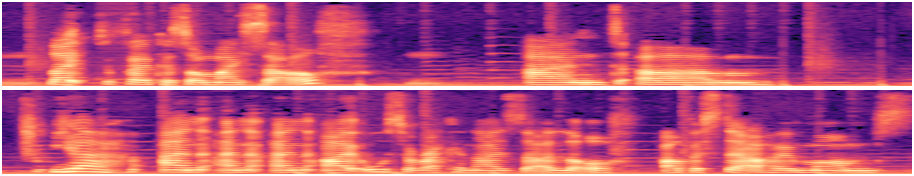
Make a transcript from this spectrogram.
Mm. like to focus on myself Mm. and um yeah and and and i also recognize that a lot of other stay-at-home moms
